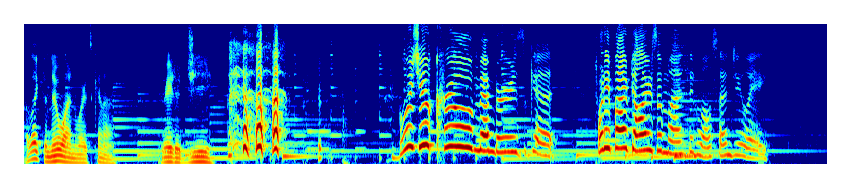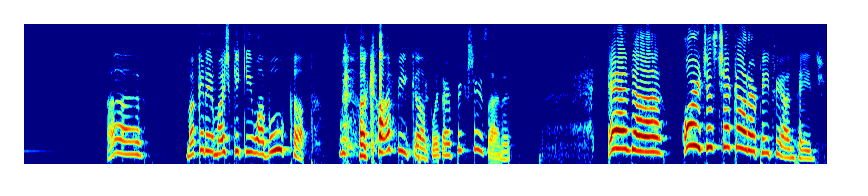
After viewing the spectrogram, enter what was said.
I like the new one where it's kind of rated G. Boozhoo crew members get $25 a month and we'll send you a uh Makare Mashkiki Wabu cup. a coffee cup with our pictures on it. And uh or just check out our Patreon page.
